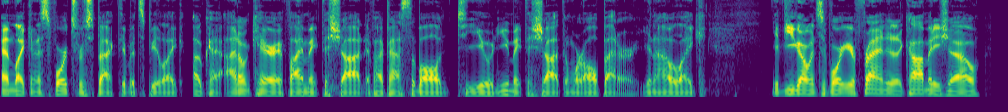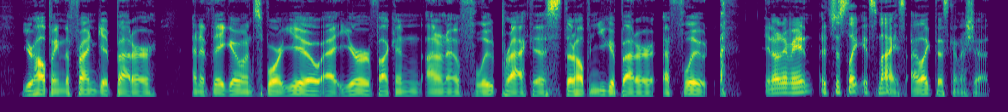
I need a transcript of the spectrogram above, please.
And like in a sports perspective, it's be like, okay, I don't care if I make the shot. If I pass the ball to you and you make the shot, then we're all better. You know, like if you go and support your friend at a comedy show, you're helping the friend get better. And if they go and support you at your fucking, I don't know, flute practice, they're helping you get better at flute. you know what I mean? It's just like, it's nice. I like this kind of shit.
